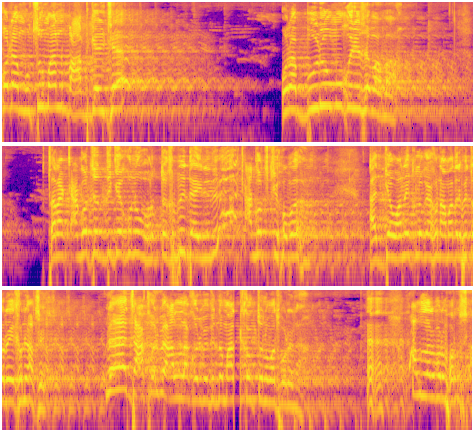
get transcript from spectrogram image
কটা মুসলমান বাদ গেলছে, ওরা বুড়ো মুখ করেছে বাবা। তারা কাগজের দিকে কোনো ভর্তকপি দেয়নি কাগজ কি হবে? আজকে অনেক লোক এখন আমাদের ভিতরে এখানে আছে। যা করবে আল্লাহ করবে, কিন্তু মালিক তো নামাজ পড়ে না। আল্লাহর উপর ভরসা।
